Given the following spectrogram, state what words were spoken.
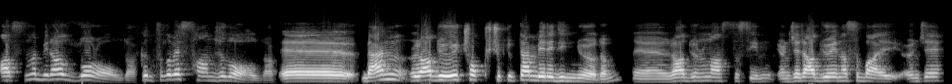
aslında biraz zor oldu. Sıkıntılı ve sancılı oldu. E, ben radyoyu çok küçüklükten beri dinliyordum. E, radyonun hastasıyım önce radyoya nasıl önce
